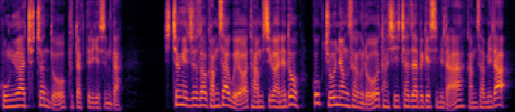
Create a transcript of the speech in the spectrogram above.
공유와 추천도 부탁드리겠습니다. 시청해주셔서 감사하고요. 다음 시간에도 꼭 좋은 영상으로 다시 찾아뵙겠습니다. 감사합니다.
